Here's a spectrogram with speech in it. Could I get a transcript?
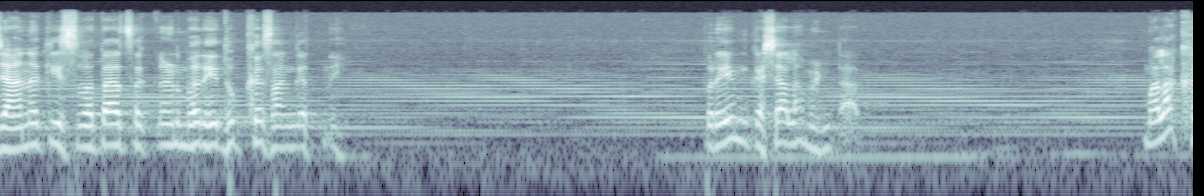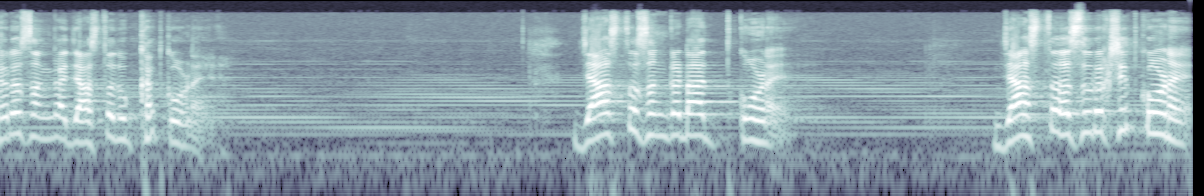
जानकी स्वतःच हे दुःख सांगत नाही. प्रेम कशाला म्हणतात? मला खरं सांगा जास्त दुःखात कोण आहे? जास्त संकटात कोण आहे? जास्त असुरक्षित कोण आहे?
